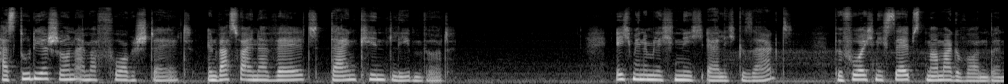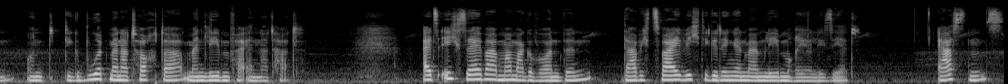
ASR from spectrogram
Hast du dir schon einmal vorgestellt, in was für einer Welt dein Kind leben wird? Ich mir nämlich nicht, ehrlich gesagt, bevor ich nicht selbst Mama geworden bin und die Geburt meiner Tochter mein Leben verändert hat. Als ich selber Mama geworden bin, da habe ich zwei wichtige Dinge in meinem Leben realisiert. Erstens,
